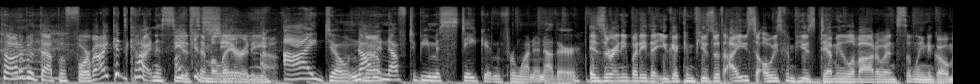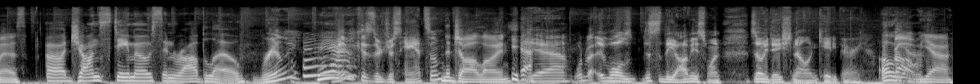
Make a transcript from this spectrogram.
thought about that before, but I could kind of see a can see it, similarity. yeah. I don't. Not No. enough to be mistaken for one another. Is there anybody that you get confused with? I used to always confuse Demi Lovato and Selena Gomez. Uh, John Stamos and Rob Lowe. Really? Maybe because they're just handsome. The jawline. yeah. What about? Well, this is the obvious one: Zooey Deschanel and Katy Perry. Oh, Oh, yeah.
